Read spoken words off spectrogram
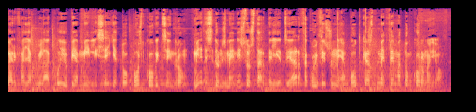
Γαριφαλιά Πουλάκου, η οποία μίλησε για το post-COVID syndrome. Μείνετε συντονισμένοι στο star.gr, θα ακολουθήσουν νέα podcast με θέμα τον κορονοϊό.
